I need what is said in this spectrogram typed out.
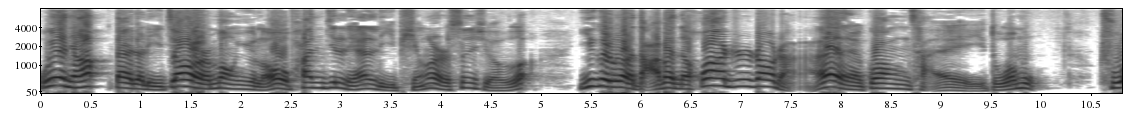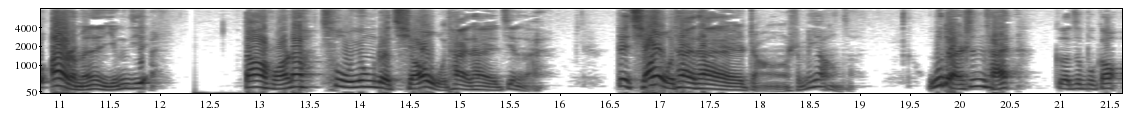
吴月娘带着李娇儿、孟玉楼、潘金莲、李瓶儿、孙雪娥，一个个打扮的花枝招展，光彩夺目。出二门迎接，大伙儿呢簇拥着乔五太太进来。这乔五太太长什么样子？五短身材，个子不高，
